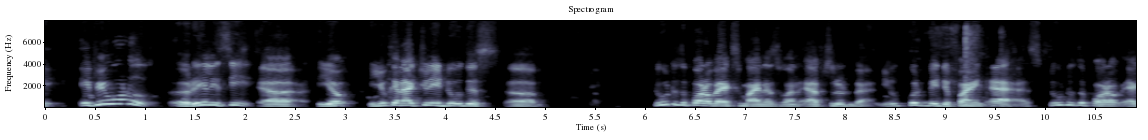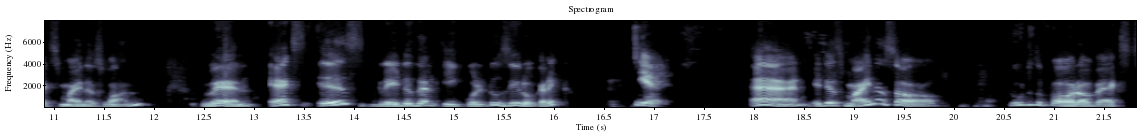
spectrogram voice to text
I- if you want to uh, really see, uh, you, you can actually do this uh, 2 to the power of x minus 1 absolute value could be defined as 2 to the power of x minus 1 when x is greater than equal to 0, correct? Yeah. And it is minus of 2 to the power of x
